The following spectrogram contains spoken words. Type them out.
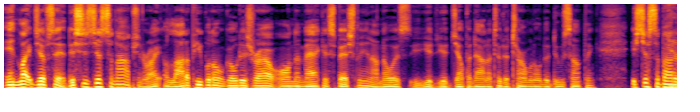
and like Jeff said, this is just an option, right? A lot of people don't go this route on the Mac, especially, and I know it's you're, you're jumping down into the terminal to do something. It's just about Yeah,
